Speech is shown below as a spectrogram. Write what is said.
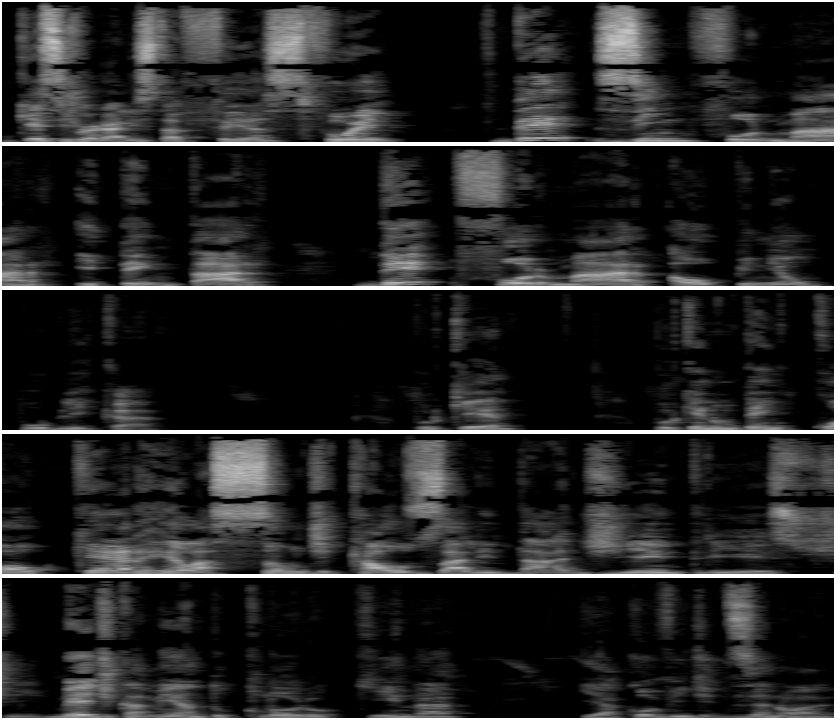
O que esse jornalista fez foi desinformar e tentar deformar a opinião pública. Por quê? Porque não tem qualquer relação de causalidade entre este medicamento, cloroquina, e a Covid-19.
